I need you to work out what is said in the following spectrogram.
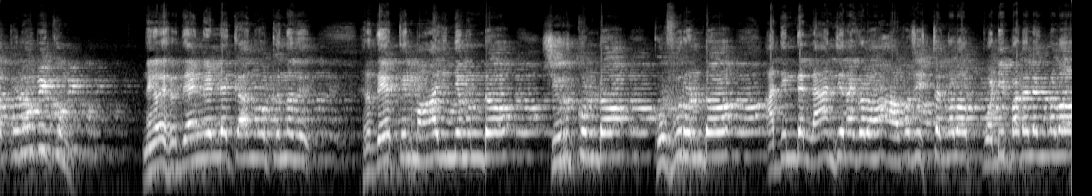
കുലൂപിക്കും നിങ്ങളെ ഹൃദയങ്ങളിലേക്കാണ് നോക്കുന്നത്. ഹൃദയത്തിൽ മാലിന്യമുണ്ടോ? ശിർക്കുണ്ടോ? കുഫുറുണ്ടോ? അതിന്റെ ലാഞ്ചനകളോ അവശിഷ്ടങ്ങളോ പൊടിപടലങ്ങളോ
